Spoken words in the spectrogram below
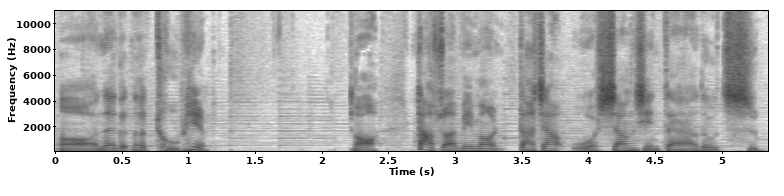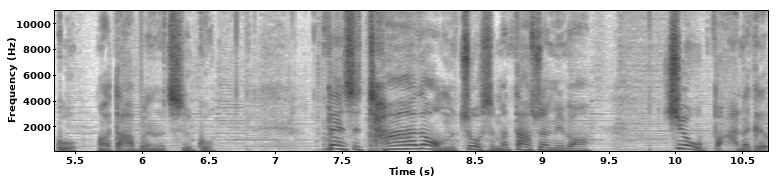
哦，那个那个图片哦，大蒜面包，大家我相信大家都吃过啊，大部分都吃过。但是他让我们做什么大蒜面包，就把那个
